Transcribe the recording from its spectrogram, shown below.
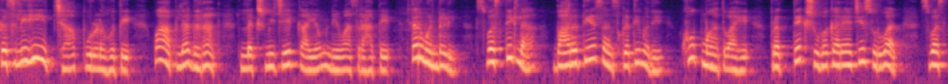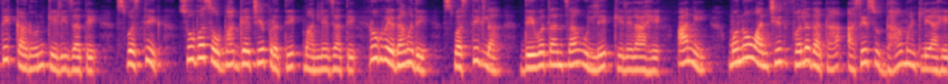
कसलीही इच्छा पूर्ण होते व आपल्या घरात लक्ष्मीचे कायम निवास राहते. तर मंडळी स्वस्तिकला भारतीय संस्कृतीमध्ये खूप महत्त्व आहे. प्रत्येक शुभकार्याची सुरुवात स्वस्तिक काढून केली जाते. स्वस्तिक शुभ सौभाग्याचे प्रतीक मानले जाते. ऋग्वेदामध्ये स्वस्तिकला देवतांचा उल्लेख केलेला आहे आणि मनोवांछित फलदाता असे सुद्धा म्हटले आहे.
